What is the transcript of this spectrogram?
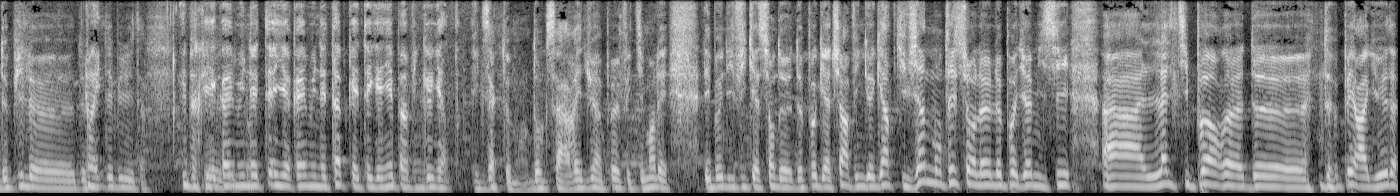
depuis le, début de l'étape. Oui, parce qu'il y, a quand même une étape, il y a quand même une étape qui a été gagnée par Vingegaard. Exactement. Donc ça a réduit un peu effectivement les, les bonifications de, de Pogacar. Vingegaard qui vient de monter sur le, le podium ici à l'altiport de, de Péragude.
